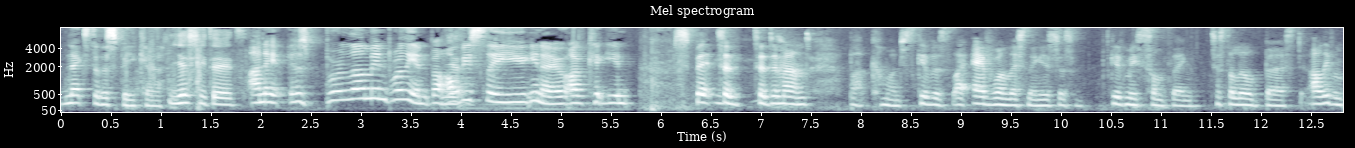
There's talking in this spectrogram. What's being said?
next to the speaker, yes, you did. and it was blooming brilliant. But Yeah. obviously, you you know, I've kicked you spit to to demand. But come on, just give us like everyone listening is just give me something, just a little burst. I'll even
